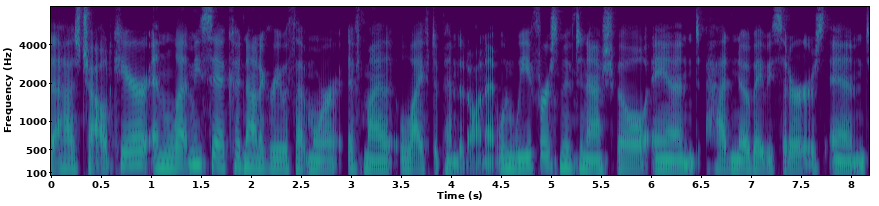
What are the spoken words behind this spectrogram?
that has childcare. And let me say i could not agree with that more if my life depended on it. When we first moved to nashville and had no babysitters and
